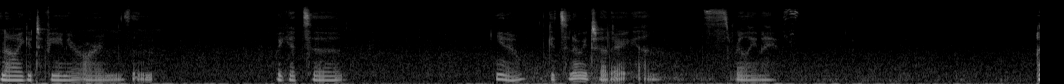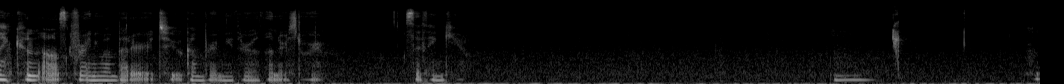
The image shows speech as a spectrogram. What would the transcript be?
Because now I get to be in your arms and we get to, you know, get to know each other again. It's really nice. I couldn't ask for anyone better to comfort me through a thunderstorm. So thank you. Mm.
